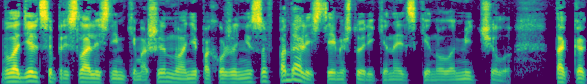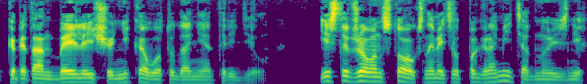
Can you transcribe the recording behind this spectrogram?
Владельцы прислали снимки машин, но они, похоже, не совпадали с теми, что Рикинель скинула Митчеллу, так как капитан Бейли еще никого туда не отрядил. Если Джован Стоукс наметил погромить одну из них,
